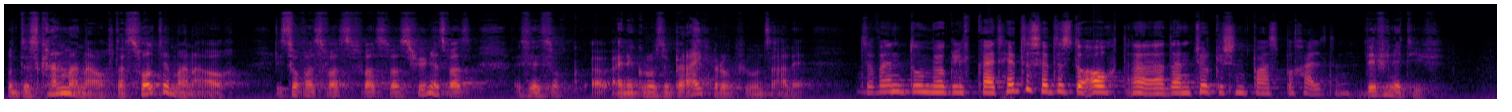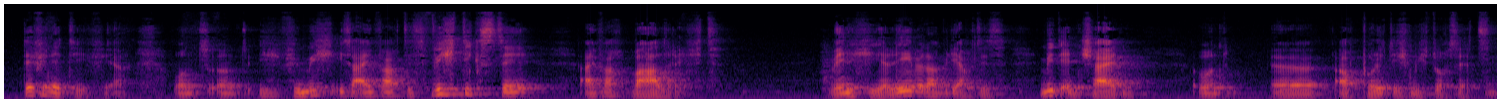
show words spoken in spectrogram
Und das kann man auch, das sollte man auch. Ist doch was, was, was, was Schönes, was, es ist doch eine große Bereicherung für uns alle. Also wenn du Möglichkeit hättest, hättest du auch äh, deinen türkischen Pass behalten? Definitiv. Definitiv, ja. Und, und ich, für mich ist einfach das Wichtigste einfach Wahlrecht. Wenn ich hier lebe, dann will ich auch das mitentscheiden und äh, auch politisch mich durchsetzen.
